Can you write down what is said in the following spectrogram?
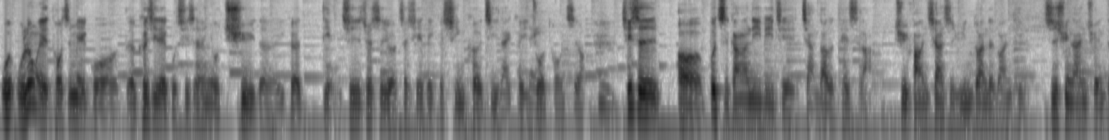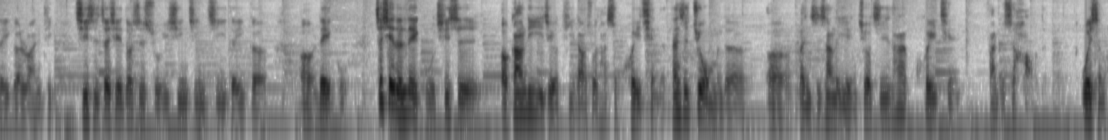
我我认为投资美国的科技类股其实很有趣的一个点，其实就是有这些的一个新科技来可以做投资哦。嗯，其实呃，不止刚刚丽丽姐讲到的特斯拉。举方像是云端的软体、资讯安全的一个软体，其实这些都是属于新经济的一个呃类股。这些的类股其实呃，刚刚丽丽姐有提到说它是亏钱的，但是就我们的呃本质上的研究，其实它的亏钱反而是好的。为什么？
